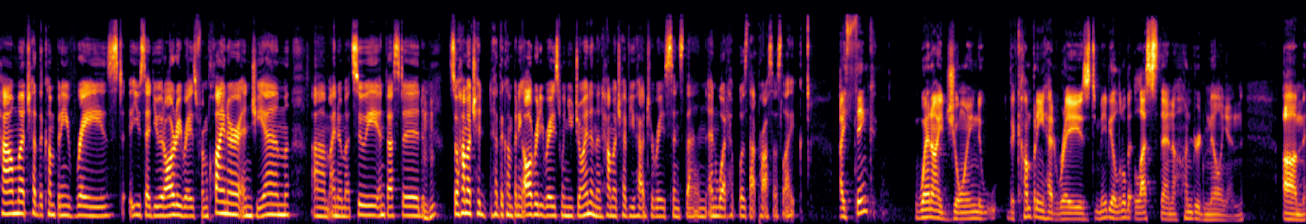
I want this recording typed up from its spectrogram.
How much had the company raised? You said you had already raised from Kleiner and GM. Um, I know Mitsui invested. Mm-hmm. So, how much had, had the company already raised when you joined? And then, how much have you had to raise since then? And what was that process like? I think when I joined, the company had raised maybe a little bit less than 100 million. Um,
